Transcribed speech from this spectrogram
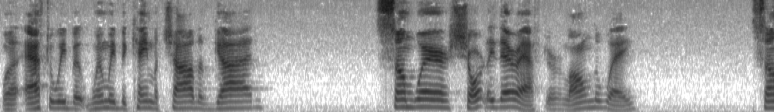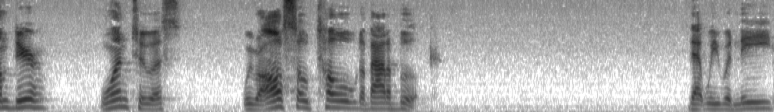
well, after we, but when we became a child of God, somewhere shortly thereafter, along the way, some dear one to us, we were also told about a book that we would need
